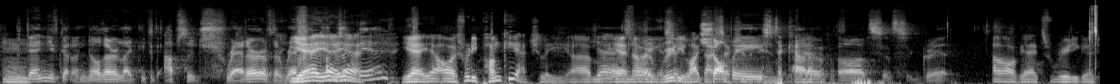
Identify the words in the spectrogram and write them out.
mm. but then you've got another like you've got the absolute shredder of the riff. Yeah, yeah, yeah, yeah, yeah. Oh, it's really punky actually. Um, yeah, yeah no, I really like that choppy staccato. Yeah. Oh, it's it's great. Oh yeah, it's really good.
